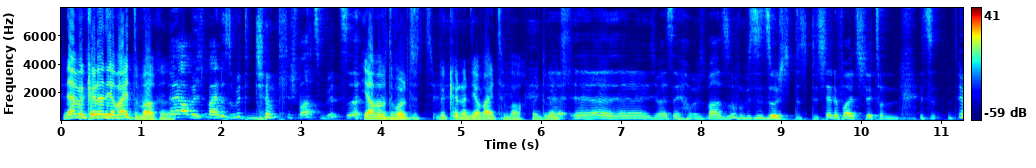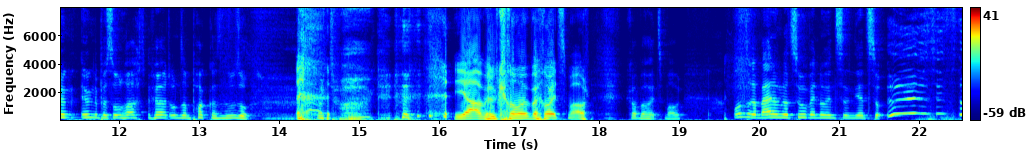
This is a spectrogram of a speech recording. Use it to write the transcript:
Na, wir können ja weitermachen. Ja, aber ich meine so mit den dunklen schwarzen Witze. Ja, aber du wolltest, wir können ja weitermachen, wenn du Ja, willst. ja, ja, ja, ja, ich weiß nicht, aber es war so ein bisschen so, stell dir vor, jetzt steht so ein, jetzt, irgend, irgendeine Person hört, hört unseren Podcast und so, what the fuck, Ja, willkommen bei Holzmaul. komm mal heute Maul. Unsere Meinung dazu, wenn du uns jetzt so, äh, das ist so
